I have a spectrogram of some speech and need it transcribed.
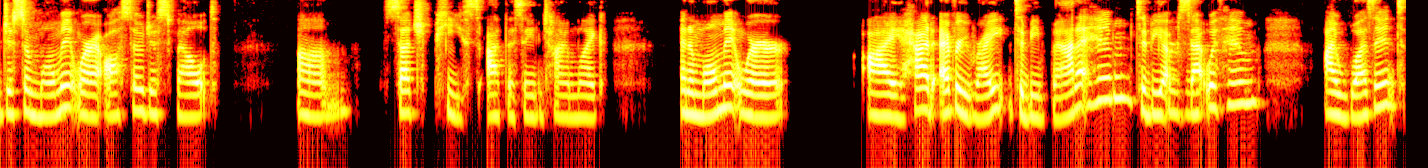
just a moment where I also just felt um, such peace at the same time. Like, in a moment where I had every right to be mad at him, to be upset with him. I wasn't.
